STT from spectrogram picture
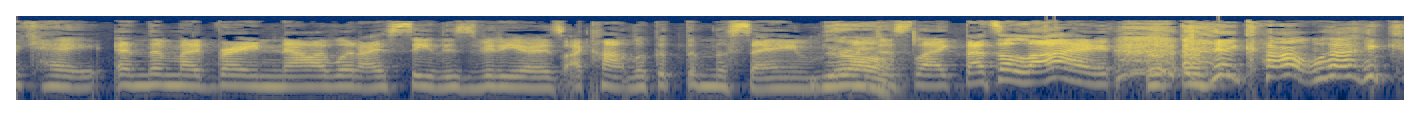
okay. And then my brain now, when I see these videos, I can't look at them the same. Yeah. I'm just like, that's a lie. it can't work.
